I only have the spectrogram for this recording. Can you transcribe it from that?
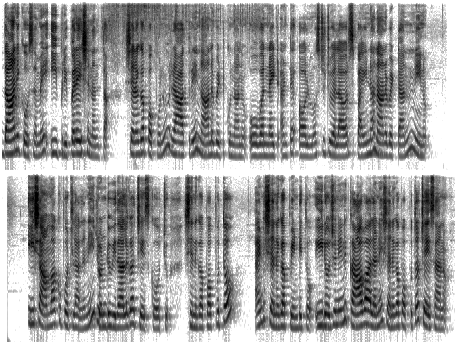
దానికోసమే ఈ ప్రిపరేషన్ అంతా. శనగపప్పును రాత్రే నానబెట్టుకున్నాను. ఓవర్ నైట్ అంటే ఆల్మోస్ట్ ట్వెల్వ్ అవర్స్ పైన నానబెట్టాను నేను. ఈ షామాకు పొట్లాలని రెండు విధాలుగా చేసుకోవచ్చు. శనగపప్పుతో అండ్ శనగపిండితో. ఈరోజు నేను కావాలనే శనగపప్పుతో చేశాను.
